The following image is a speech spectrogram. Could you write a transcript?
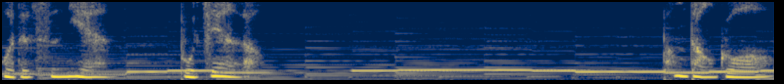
我的思念不见了。碰到过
